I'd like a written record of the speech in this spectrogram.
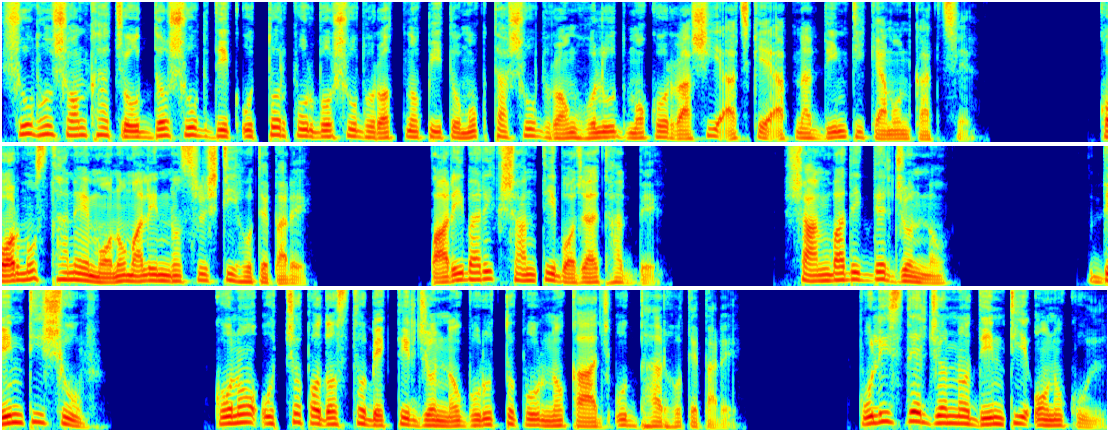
শুভ সংখ্যা চৌদ্দ, শুভ দিক উত্তর পূর্ব, শুভ রত্নপিত মুক্তা, শুভ রং হলুদ, মকর রাশি, আজকে আপনার দিনটি কেমন কাটছে? কর্মস্থানে মনোমালিন্য সৃষ্টি হতে পারে। পারিবারিক শান্তি বজায় থাকবে। সাংবাদিকদের জন্য। দিনটি শুভ। কোনো উচ্চপদস্থ ব্যক্তির জন্য গুরুত্বপূর্ণ কাজ উদ্ধার হতে পারে। পুলিশদের জন্য দিনটি অনুকূল।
